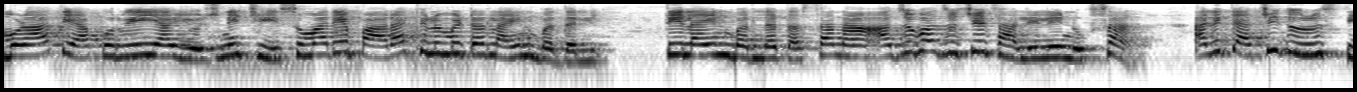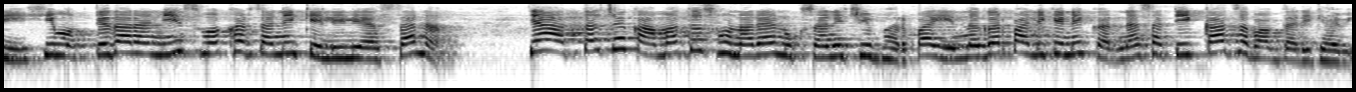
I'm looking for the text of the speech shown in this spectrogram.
मुळात यापूर्वी या योजनेची सुमारे बारा किलोमीटर लाईन बदलली. ती लाईन बदलत असताना आजूबाजूचे झालेले नुकसान आणि त्याची दुरुस्ती ही मक्तेदारांनी स्वखर्चाने केलेली असताना या आत्ताच्या कामातच होणाऱ्या नुकसानीची भरपाई नगरपालिकेने करण्यासाठी का जबाबदारी घ्यावी?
